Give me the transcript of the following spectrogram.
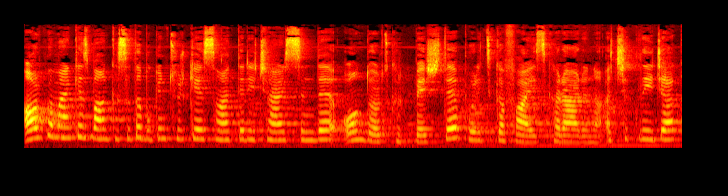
Avrupa Merkez Bankası da bugün Türkiye saatleri içerisinde 14.45'te politika faiz kararını açıklayacak.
